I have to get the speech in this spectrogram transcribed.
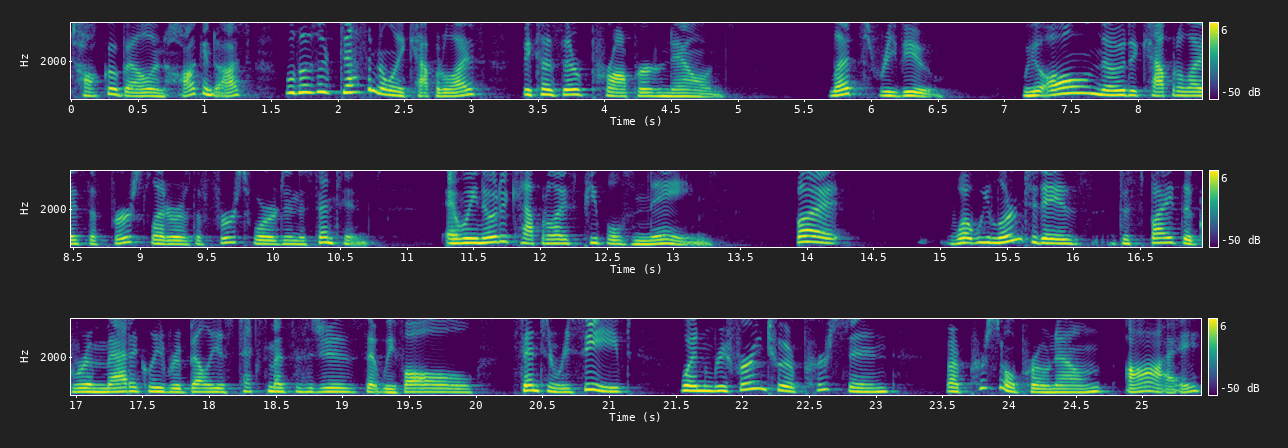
Taco Bell, and Haagen Dazs, well, those are definitely capitalized because they're proper nouns. Let's review. We all know to capitalize the first letter of the first word in a sentence, and we know to capitalize people's names. But what we learned today is despite the grammatically rebellious text messages that we've all sent and received, when referring to a person, a personal pronoun, I,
